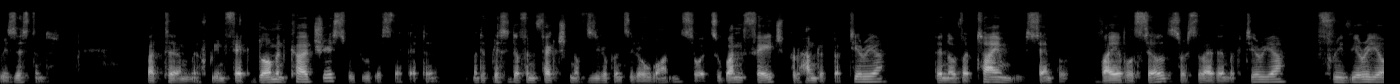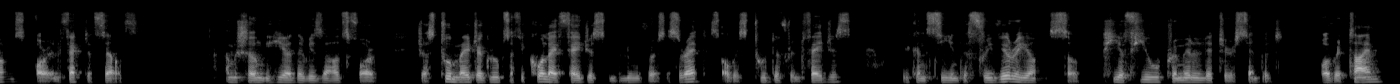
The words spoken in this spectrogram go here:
resistant. But um, if we infect dormant cultures, we do this like at a multiplicity of infection of 0.01. So it's one phage per 100 bacteria. Then over time, we sample viable cells or surviving bacteria, free virions, or infected cells. I'm showing you here the results for just two major groups of E. coli phages in blue versus red. It's always two different phages. You can see in the free virions, so PFU per milliliter sampled over time,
